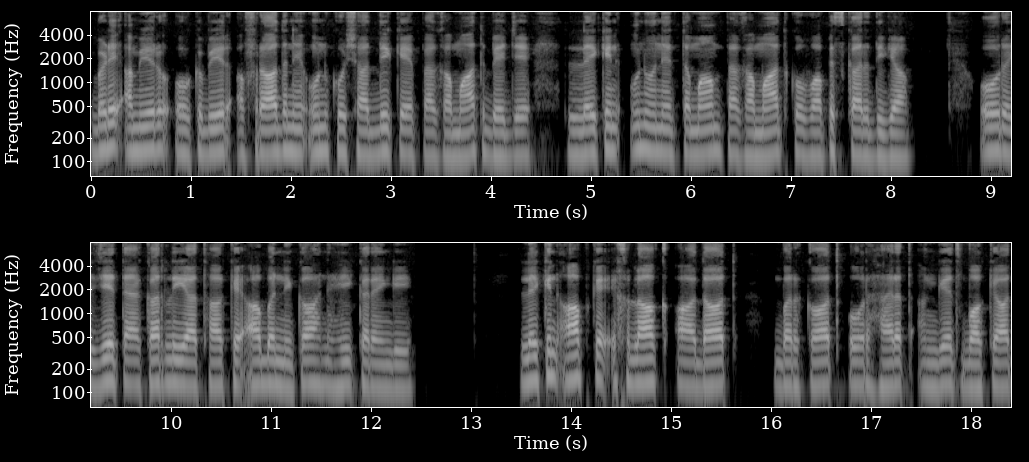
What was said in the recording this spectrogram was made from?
بڑے امیر و کبیر افراد نے ان کو شادی کے پیغامات بھیجے، لیکن انہوں نے تمام پیغامات کو واپس کر دیا اور یہ طے کر لیا تھا کہ اب نکاح نہیں کریں گی۔ لیکن آپ کے اخلاق، عادات، برکات اور حیرت انگیز واقعات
